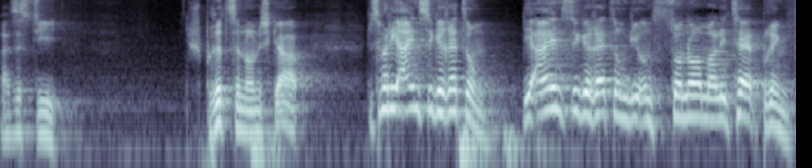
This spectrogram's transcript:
als es die Spritze noch nicht gab. Das war die einzige Rettung. Die einzige Rettung, die uns zur Normalität bringt.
